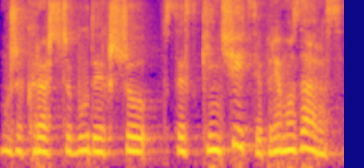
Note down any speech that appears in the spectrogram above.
Може, краще буде, якщо все скінчиться прямо зараз.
